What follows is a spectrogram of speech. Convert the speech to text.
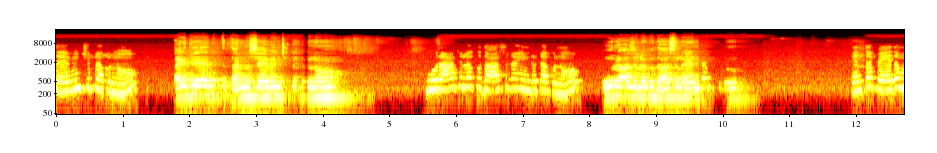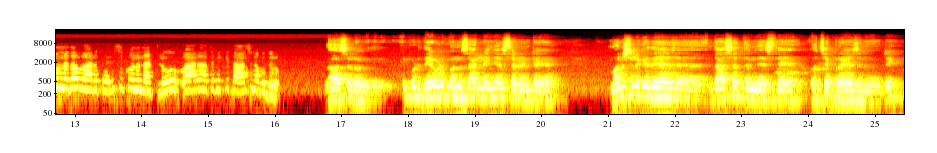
సేవించుటకును అయితే తన్ను సేవించుటకును భూరాజులకు దాసుల ఇండుటకును భూరాజులకు దాసులైన ఎంత భేదమున్నదో వారు తెలుసుకొనున్నట్లు వారు అతనికి దాసులగుదురు. దాసులగుదురు. ఇప్పుడు దేవుడు కొన్నిసార్లు ఏం చేస్తాడంటే మనుషులకి దే- దాసత్వం చేస్తే వచ్చే ప్రయోజనం ఏంటి?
